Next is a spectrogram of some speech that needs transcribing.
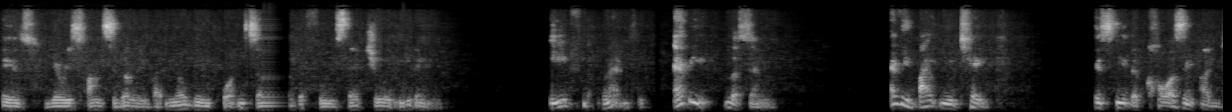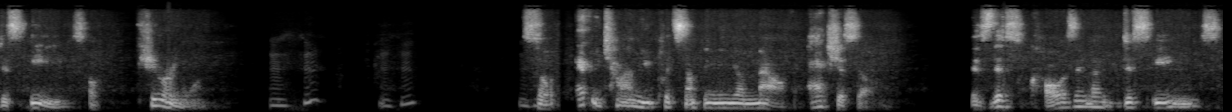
is your responsibility, but know the importance of the foods that you are eating. Eat every listen, every bite you take is either causing a disease or curing one. Mm-hmm. Mm-hmm. Mm-hmm. So every time you put something in your mouth, ask yourself, is this causing a disease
